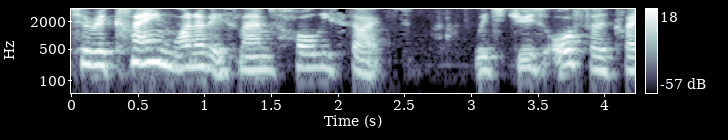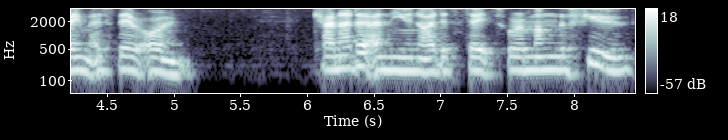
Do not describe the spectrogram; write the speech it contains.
to reclaim one of Islam's holy sites, which Jews also claim as their own. Canada and the United States were among the few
